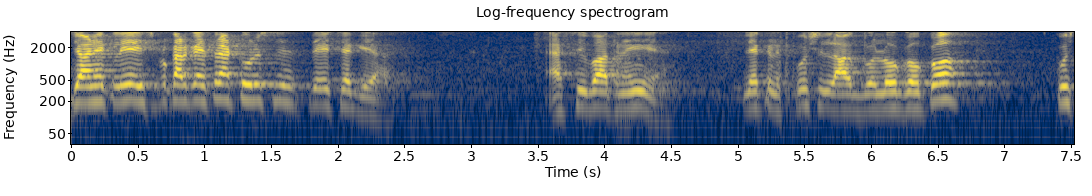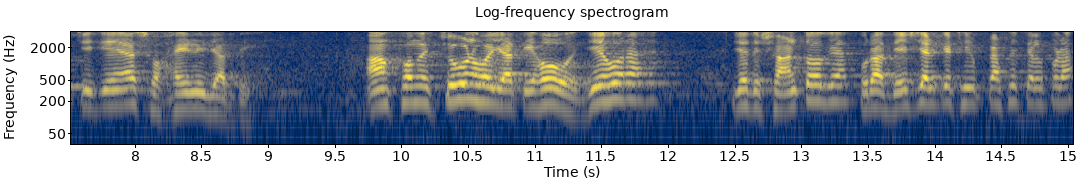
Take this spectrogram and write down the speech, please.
जाने के लिए, इस प्रकार का इतना टूरिस्ट देश से गया। ऐसी बात नहीं है, लेकिन कुछ लोगों को कुछ चीज़ें सुहाई नहीं जाती। आँखों में चुभन हो जाती है, हो, ये हो रहा है। ये तो शांत हो गया, पूरा देश जल के ठीक प्रकार से चल पड़ा।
